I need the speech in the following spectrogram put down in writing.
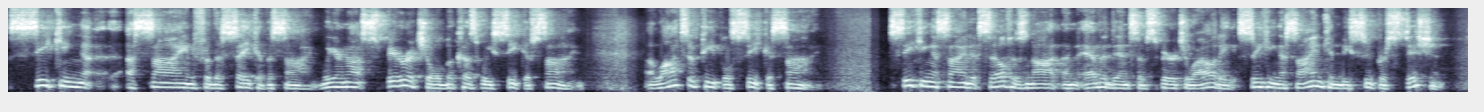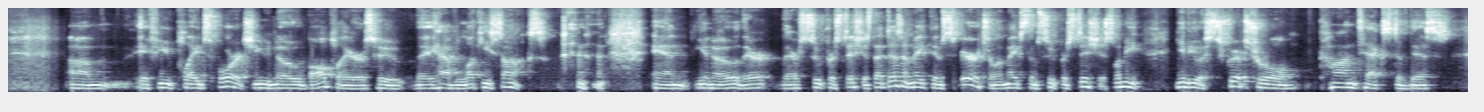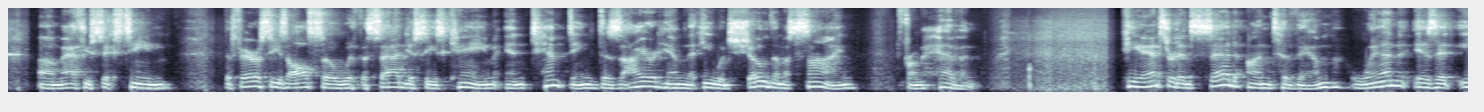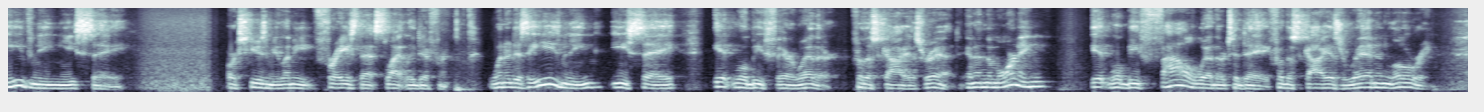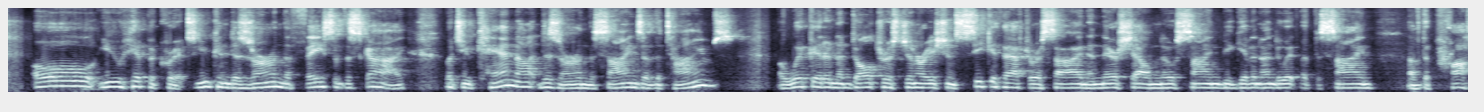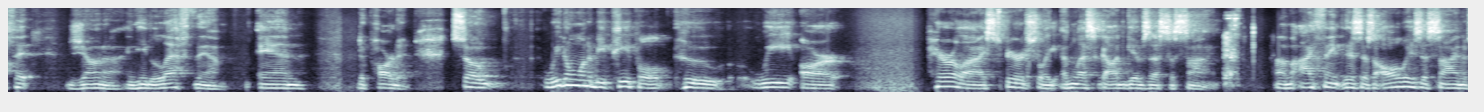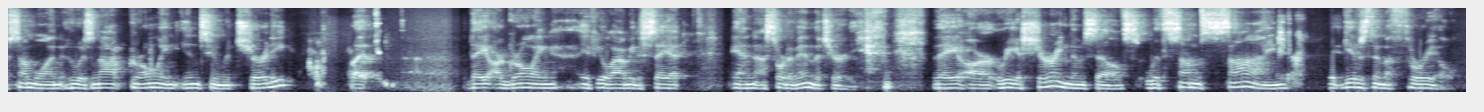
seeking a, a, sign for the sake of a sign. We are not spiritual because we seek a sign. Uh, lots of people seek a sign. Seeking a sign itself is not an evidence of spirituality. Seeking a sign can be superstition. Um, if you played sports, you know ball players who they have lucky socks, and you know they're they're superstitious. That doesn't make them spiritual; it makes them superstitious. Let me give you a scriptural context of this. Uh, Matthew 16. The Pharisees also with the Sadducees came and tempting desired him that he would show them a sign from heaven. He answered and said unto them, When is it evening, ye say? Or excuse me, let me phrase that slightly different. When it is evening, ye say, It will be fair weather, for the sky is red. And in the morning, it will be foul weather today, for the sky is red and lowering. Oh, you hypocrites, you can discern the face of the sky, but you cannot discern the signs of the times. A wicked and adulterous generation seeketh after a sign, and there shall no sign be given unto it but the sign of the prophet Jonah. And he left them and departed. So we don't want to be people who we are paralyzed spiritually unless God gives us a sign. Um, I think this is always a sign of someone who is not growing into maturity, but they are growing, if you allow me to say it, in a sort of immaturity. they are reassuring themselves with some sign that gives them a thrill.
